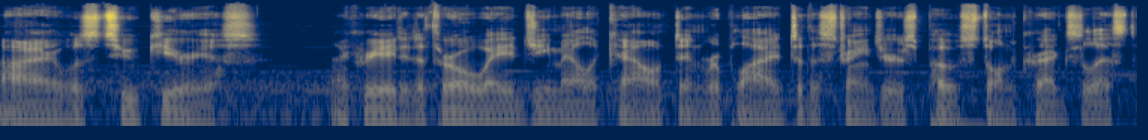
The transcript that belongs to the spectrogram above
I was too curious. I created a throwaway Gmail account and replied to the stranger's post on Craigslist.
